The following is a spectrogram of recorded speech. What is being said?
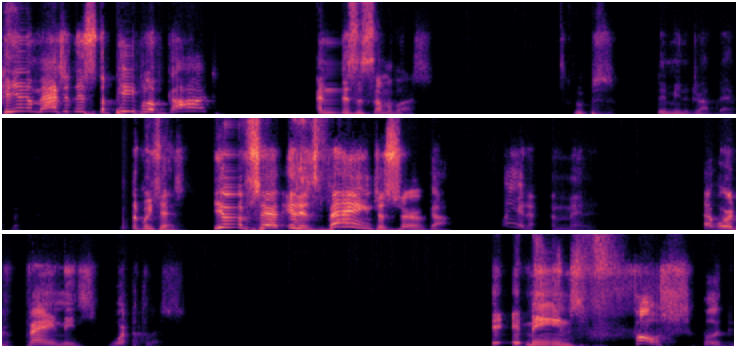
Can you imagine this is the people of God? And this is some of us. Oops, didn't mean to drop that, but look what he says. You have said it is vain to serve God. Wait a minute. That word vain means worthless. It, it means falsehood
